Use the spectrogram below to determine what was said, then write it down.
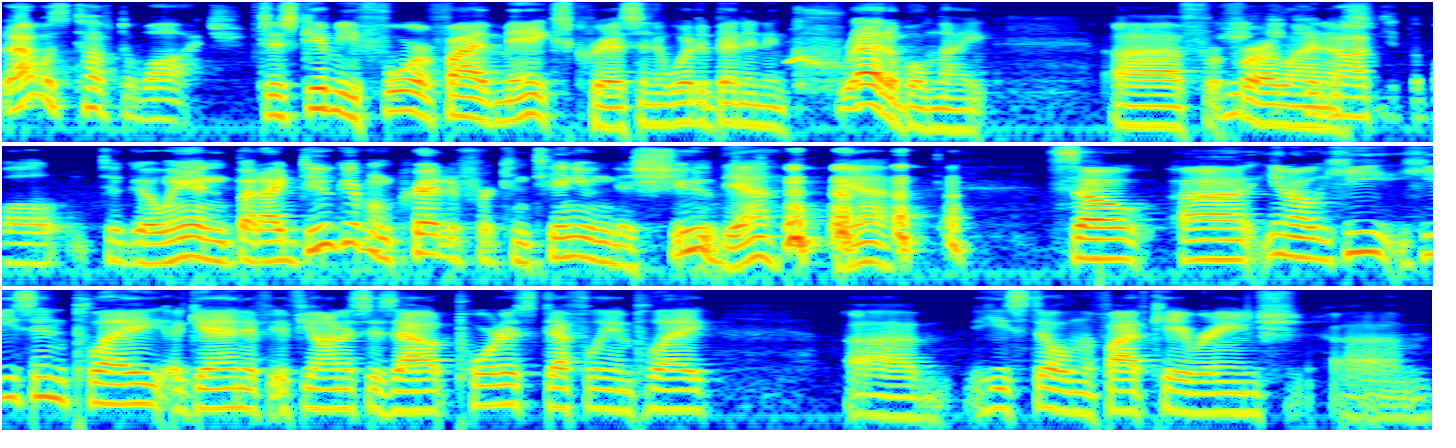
that was tough to watch. Just give me four or five makes, Chris, and it would have been an incredible night uh, for he, for our lineup he lineups. Could not get the ball to go in, but I do give him credit for continuing to shoot. Yeah, yeah. So uh, you know he he's in play again. If if Giannis is out, Portis definitely in play. Uh, he's still in the 5K range. Um,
